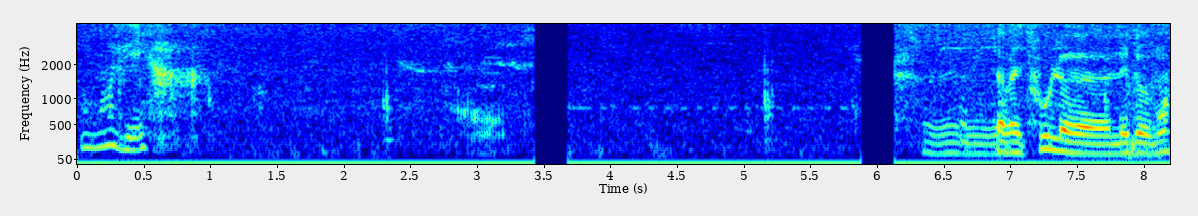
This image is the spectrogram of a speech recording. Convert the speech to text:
Pour manger. Ça va être full euh, les deux mois.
